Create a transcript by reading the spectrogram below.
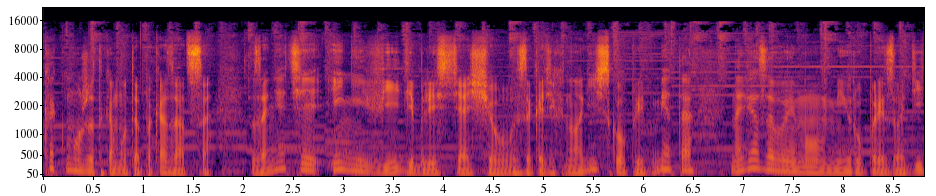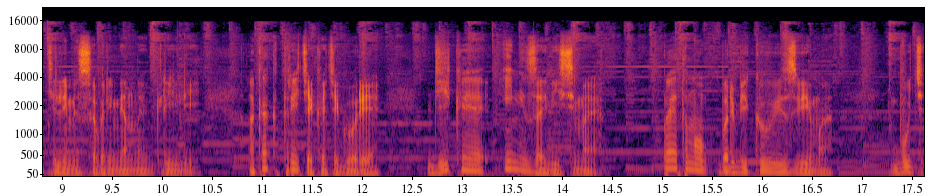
как может кому-то показаться, занятия и не в виде блестящего высокотехнологического предмета, навязываемого миру производителями современных грилей, а как третья категория – дикая и независимая. Поэтому барбекю уязвимо – Будь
